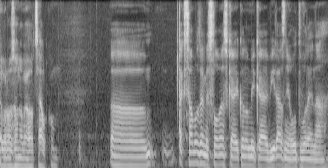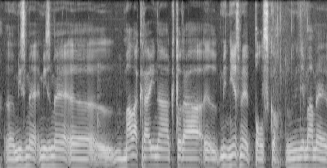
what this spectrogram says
eurozónového celku? Uh, tak samozrejme slovenská ekonomika je výrazne otvorená. Ehm, my sme, my sme uh, malá krajina, ktorá... My nie sme Polsko. My nemáme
